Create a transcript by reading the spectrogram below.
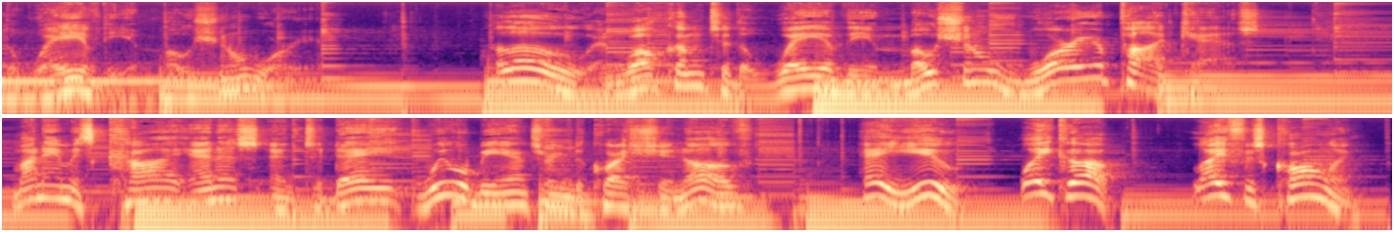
The Way of the Emotional Warrior. Hello, and welcome to the Way of the Emotional Warrior podcast. My name is Kai Ehnes, and today we will be answering the question of Hey, you, wake up! Life is calling.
